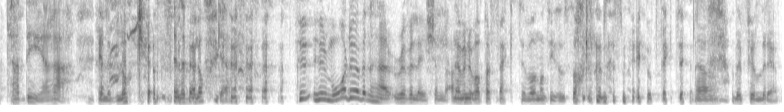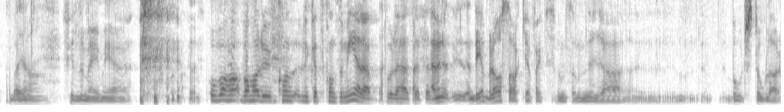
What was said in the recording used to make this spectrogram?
Tradera Eller Blocket. eller Blocket. hur, hur mår du över den här revelation då? Nej men det var perfekt. Det var någonting som saknades mig upptäckte jag. Ja. Och det fyllde det. Jag bara, ja. Fyllde mig med Och vad, har- vad har du kons- lyckats konsumera på det här sättet? Nej, men en del bra saker faktiskt, som, som nya eh, bordstolar.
